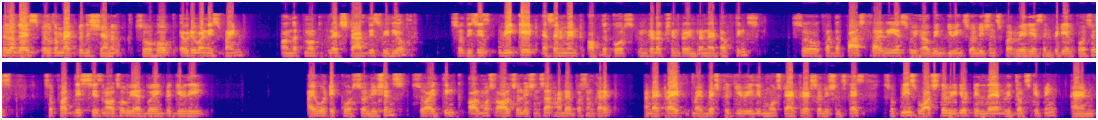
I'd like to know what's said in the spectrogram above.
Hello guys, welcome back to this channel. So hope everyone is fine. On that note, let's start this video. So this is week 8 assignment of the course Introduction to Internet of Things. So for the past 5 years, we have been giving solutions for various NPTEL courses. So for this season also, we are going to give the IoT course solutions. So I think almost all solutions are 100% correct and I tried my best to give you the most accurate solutions guys. So please watch the video till the end without skipping and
